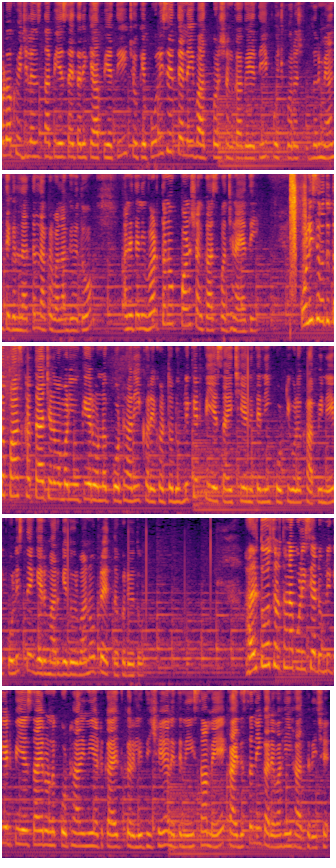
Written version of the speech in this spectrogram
ઓળખ વિજિલન્સના પીએસઆઈ તરીકે આપી હતી. જોકે પોલીસે તેની વાત પર શંકા ગઈ હતી. પૂછપરછ દરમિયાન તે ગલ્લા તલ્લા કરવા લાગ્યો હતો અને તેની વર્તણૂક પણ શંકાસ્પદ જણાઈ હતી. પોલીસે વધુ તપાસ કરતા જાણવા મળ્યું કે રોનક કોઠારી ખરેખર તો ડુપ્લિકેટ પીએસઆઈ છે અને તેની ખોટી ઓળખ આપીને પોલીસને ગેરમાર્ગે દોરવાનો પ્રયત્ન કર્યો હતો. હાલ તો સરથાણા પોલીસે આ ડુપ્લિકેટ પીએસઆઈ રોનક કોઠારીની અટકાયત કરી લીધી છે અને તેની સામે કાયદેસરની કાર્યવાહી હાથ ધરી છે.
